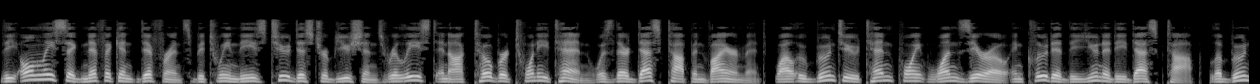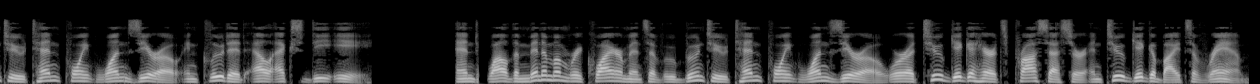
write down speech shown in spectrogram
The only significant difference between these two distributions released in October 2010 was their desktop environment. While Ubuntu 10.10 included the Unity desktop, Lubuntu 10.10 included LXDE. And, while the minimum requirements of Ubuntu 10.10 were a 2 GHz processor and 2 GB of RAM,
